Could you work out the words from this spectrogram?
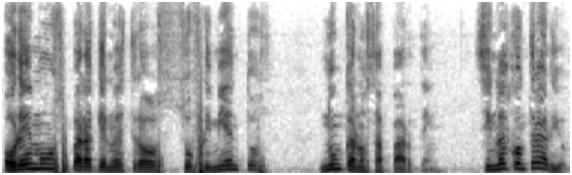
Oremos para que nuestros sufrimientos nunca nos aparten, sino al contrario,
